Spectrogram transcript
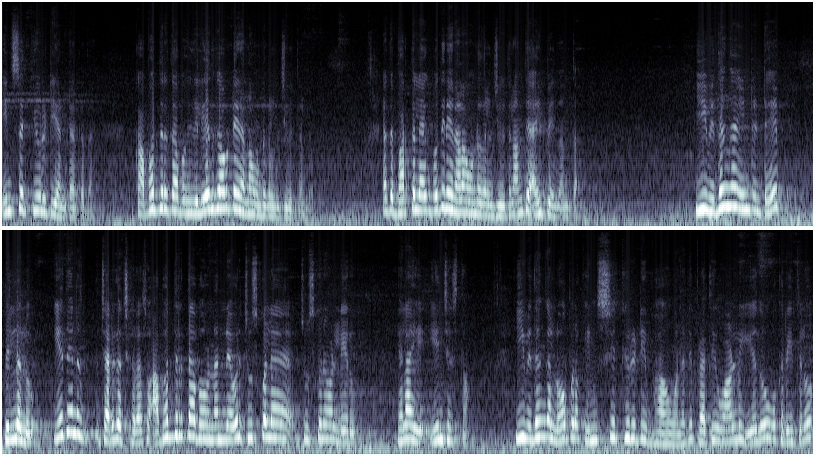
ఇన్సెక్యూరిటీ అంటారు కదా. ఒక అభద్రతాభావం ఇది లేదు కాబట్టి నేను ఎలా ఉండగలను జీవితంలో. అయితే భర్త లేకపోతే నేను ఎలా ఉండగలను జీవితంలో. అంతే అయిపోయింది అంతా. ఈ విధంగా ఏంటంటే పిల్లలు ఏదైనా జరగచ్చు కదా. సో అభద్రతా నన్ను ఎవరు చూసుకోలే చూసుకునే వాళ్ళు లేరు. ఎలా ఏం చేస్తాం? ఈ విధంగా లోపల ఒక ఇన్సెక్యూరిటీ భావం అనేది ప్రతి వాళ్ళు ఏదో ఒక రీతిలో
